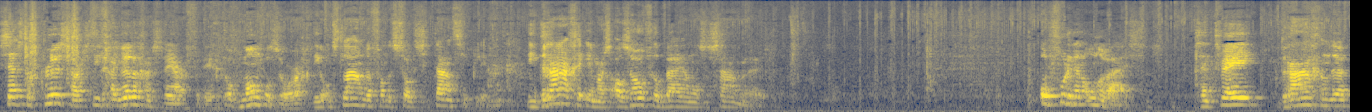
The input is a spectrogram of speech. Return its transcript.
60-plussers die vrijwilligerswerk verrichten of mantelzorg, die ontslaan we van de sollicitatieplicht. Die dragen immers al zoveel bij aan onze samenleving. Opvoeding en onderwijs zijn twee dragende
